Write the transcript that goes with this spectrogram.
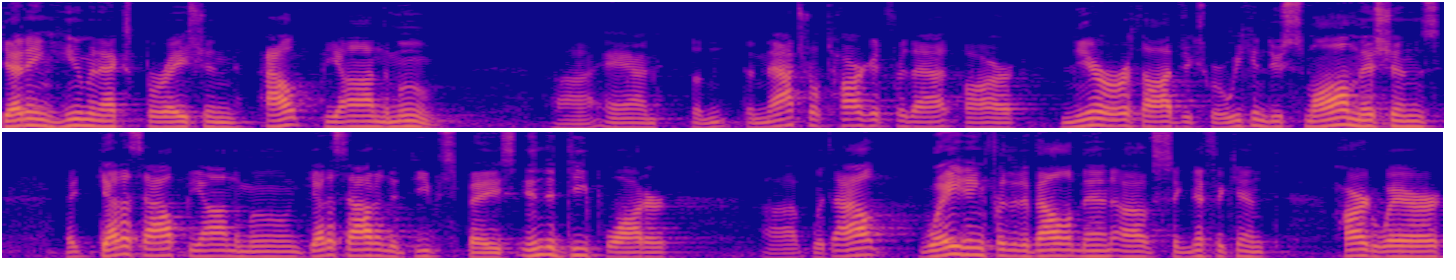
getting human exploration out beyond the moon. Uh, and the, the natural target for that are near-Earth objects where we can do small missions that get us out beyond the moon, get us out into deep space, into deep water, uh, without waiting for the development of significant hardware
